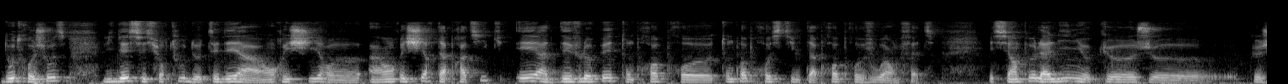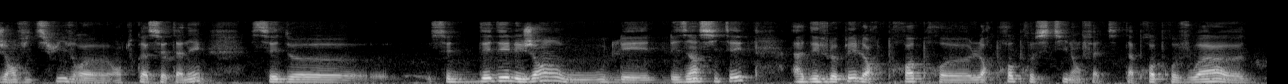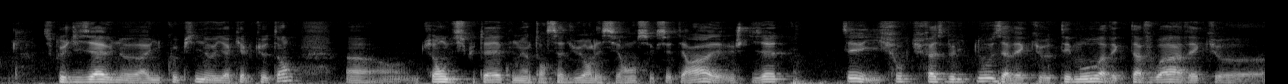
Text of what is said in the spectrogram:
d'autres choses. L'idée, c'est surtout de t'aider à enrichir, euh, à enrichir ta pratique et à développer ton propre, ton propre style, ta propre voix, en fait. Et c'est un peu la ligne que je, que j'ai envie de suivre, euh, en tout cas cette année, c'est de, c'est d'aider les gens ou de les, les inciter à développer leur propre, euh, leur propre style, en fait. Ta propre voix, euh, ce que je disais à une, à une copine euh, il y a quelques temps, tu vois, on discutait combien de temps ça dure, les séances, etc. Et je disais, tu sais, il faut que tu fasses de l'hypnose avec tes mots, avec ta voix, avec, euh,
